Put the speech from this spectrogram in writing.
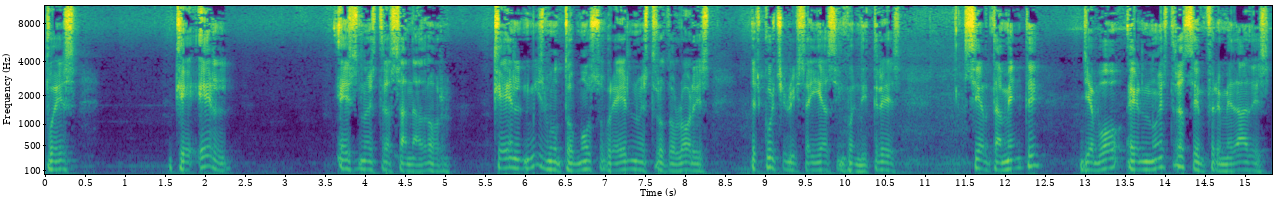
pues que Él es nuestro sanador, que Él mismo tomó sobre Él nuestros dolores. Escúchelo Isaías 53. Ciertamente llevó Él nuestras enfermedades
